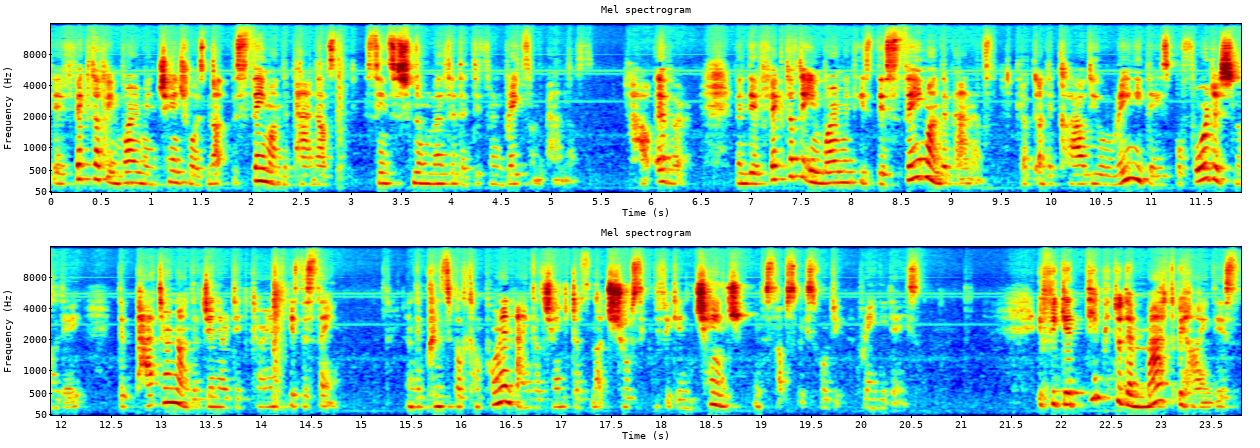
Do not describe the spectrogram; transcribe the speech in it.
the effect of environment change was not the same on the panels since snow melted at different rates on the panels. However, when the effect of the environment is the same on the panels, like on the cloudy or rainy days before the snow day, the pattern on the generated current is the same. And the principal component angle change does not show significant change in the subspace for the rainy days. If we get deep into the math behind this,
